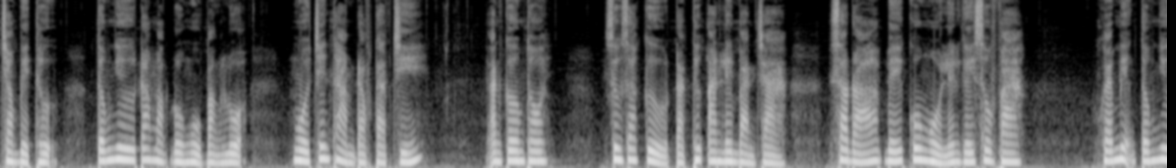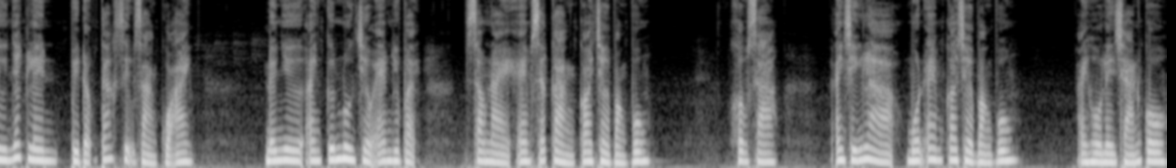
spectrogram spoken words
Trong biệt thự, Tống Như đang mặc đồ ngủ bằng lụa, ngồi trên thảm đọc tạp chí. Ăn cơm thôi. Dương Gia Cửu đặt thức ăn lên bàn trà, sau đó bế cô ngồi lên ghế sofa. Khóe miệng Tống Như nhếch lên vì động tác dịu dàng của anh. Nếu như anh cứ nuông chiều em như vậy, sau này em sẽ càng coi trời bằng vung. Không sao, anh chính là muốn em coi trời bằng vung. Anh hôn lên chán cô.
